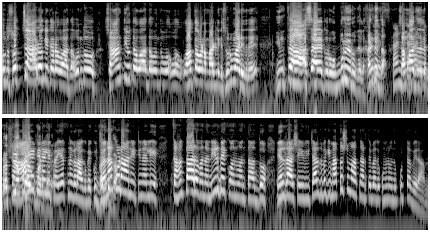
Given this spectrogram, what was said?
ಒಂದು ಸ್ವಚ್ಛ ಆರೋಗ್ಯಕರವಾದ ಒಂದು ಶಾಂತಿಯುತವಾದ ಒಂದು ವಾತಾವರಣ ಮಾಡಲಿಕ್ಕೆ ಶುರು ಮಾಡಿದ್ರೆ ಇಂತಹ ಅಸಹಾಯಕರು ಒಬ್ಬರು ಇರುವುದಿಲ್ಲ. ಖಂಡಿತ. ಸಮಾಜದಲ್ಲಿ ಪ್ರತಿಯೊಬ್ಬರು ಆ ನಿಟ್ಟಿನಲ್ಲಿ ಮಾಡ್ತಾರೆ. ಪ್ರಯತ್ನಗಳಾಗಬೇಕು. ಜನ ಕೂಡ ಆ ನಿಟ್ಟಿನಲ್ಲಿ ಸಹಕಾರವನ್ನ ನೀಡಬೇಕು ಅನ್ನುವಂತಹದ್ದು ಎಲ್ಲರ ಆಶಯ. ಈ ವಿಚಾರದ ಬಗ್ಗೆ ಮತ್ತಷ್ಟು ಮಾತನಾಡ್ತೇವೆ. ಅದಕ್ಕೂ ಮುನ್ನ ಒಂದು ಪುಟ್ಟ ವಿರಾಮ.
